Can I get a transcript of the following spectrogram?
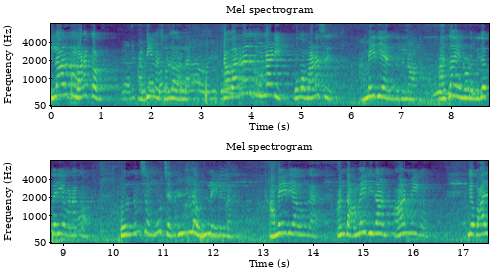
எல்லாருக்கும் வணக்கம். அப்படின்னு நான் சொல்ல வரல. நான் வர்றதுக்கு முன்னாடி உங்க மனசு அமைதியா இருந்ததுன்னா அதுதான் என்னோட மிகப்பெரிய வணக்கம். ஒரு நிமிஷம் மூச்சை நல்லா உள்ள இழுங்க. அமைதியாவுங்க அந்த அமைதி தான் ஆன்மீகம். இங்க பாதி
